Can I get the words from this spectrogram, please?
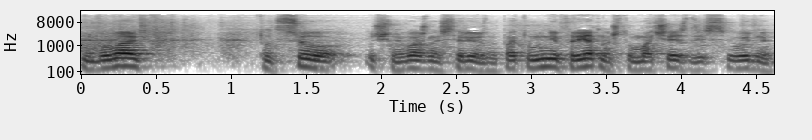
не бывает. Тут все очень важно и серьезно. Поэтому мне приятно, что матча здесь сегодня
